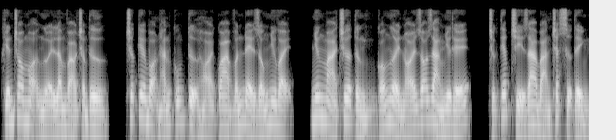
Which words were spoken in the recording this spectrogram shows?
khiến cho mọi người lâm vào trầm tư, trước kia bọn hắn cũng tự hỏi qua vấn đề giống như vậy, nhưng mà chưa từng có người nói rõ ràng như thế, trực tiếp chỉ ra bản chất sự tình.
